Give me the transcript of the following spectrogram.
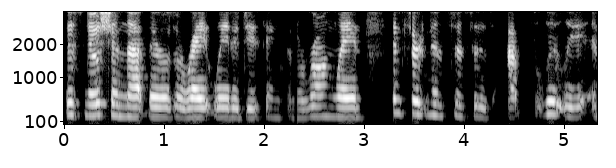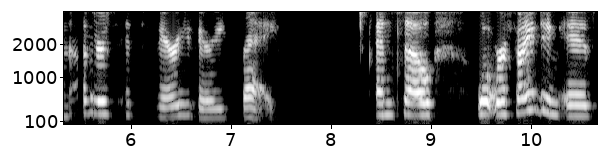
this notion that there's a right way to do things and a wrong way. And in certain instances, absolutely. In others, it's very, very gray. And so what we're finding is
